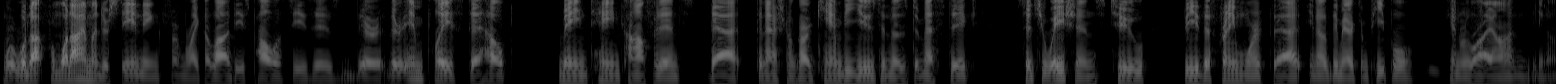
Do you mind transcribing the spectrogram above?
from what I, from what I'm understanding from like a lot of these policies is they're they're in place to help maintain confidence that the National Guard can be used in those domestic situations to be the framework that you know the American people can rely on. You know,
